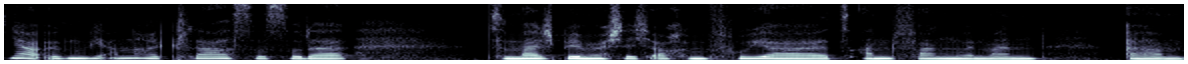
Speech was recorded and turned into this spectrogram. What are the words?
ja irgendwie andere Classes oder zum Beispiel möchte ich auch im Frühjahr jetzt anfangen, wenn mein ähm,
